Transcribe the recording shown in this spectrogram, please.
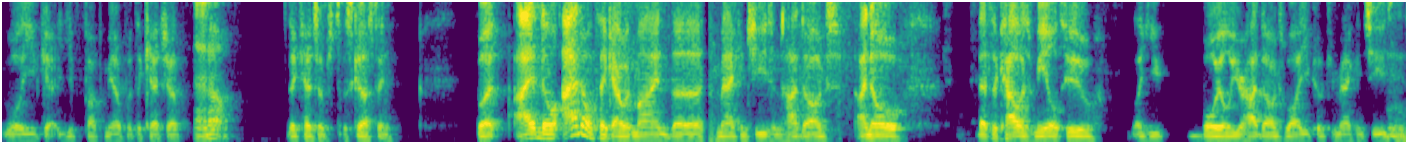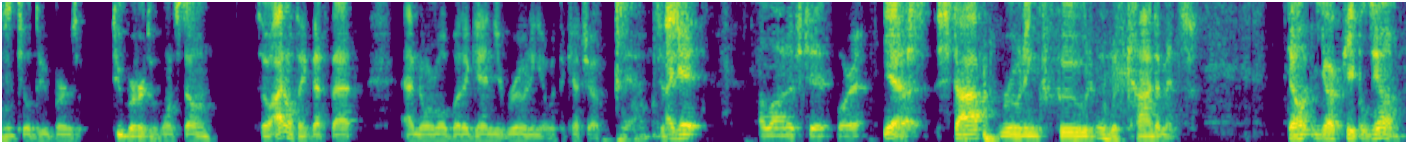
Well, you got you fucked me up with the ketchup. I know. the ketchup's disgusting. But I don't I don't think I would mind the mac and cheese and hot dogs. I know that's a college meal too. Like you boil your hot dogs while you cook your mac and cheese and you just mm-hmm. kill two birds two birds with one stone. So I don't think that's that abnormal. But again, you're ruining it with the ketchup. Yeah, I get a lot of shit for it. Yes, stop ruining food Mhm. with condiments. Don't yuck people's yum.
